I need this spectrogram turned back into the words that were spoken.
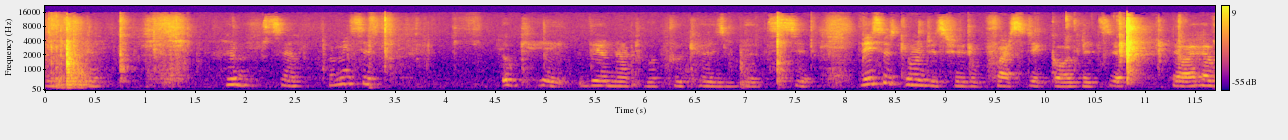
um, so let me see. Okay they're not replicas but so this is kind of just little plastic garbage. So yeah, I have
